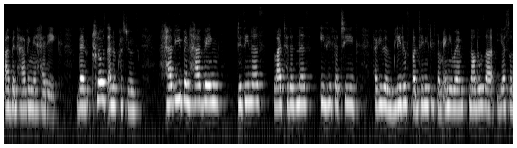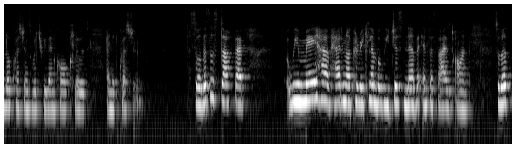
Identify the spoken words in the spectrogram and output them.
I've been having a headache. Then closed-ended questions, have you been having dizziness, lightheadedness, easy fatigue, have you been bleeding spontaneously from anywhere? Now those are yes or no questions which we then call closed-ended questions. So this is stuff that we may have had in our curriculum but we just never emphasized on. So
